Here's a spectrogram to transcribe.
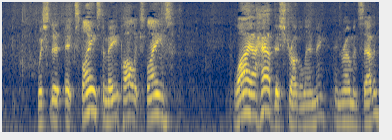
which explains to me, Paul explains why I have this struggle in me in Romans 7.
